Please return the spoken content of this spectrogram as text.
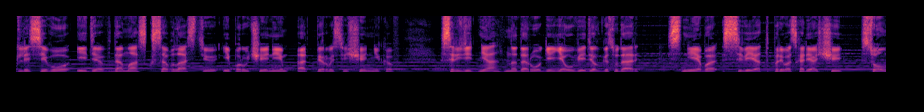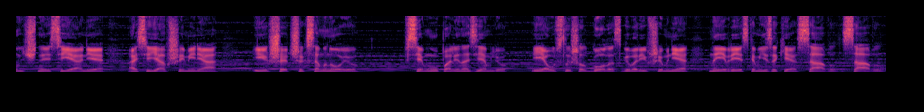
Для сего, идя в Дамаск со властью и поручением от первосвященников, среди дня на дороге я увидел, государь, с неба свет, превосходящий солнечное сияние, осиявший меня и шедших со мною. Все мы упали на землю, и я услышал голос, говоривший мне на еврейском языке «Савл, Савл,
